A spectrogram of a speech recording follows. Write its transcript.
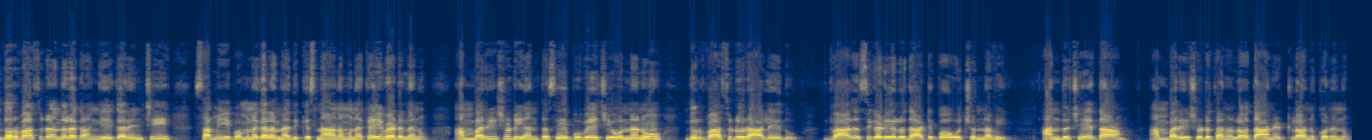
దుర్వాసుడు అందులకు అంగీకరించి సమీపమున గల నదికి స్నానమునకై వెడలను. అంబరీషుడు ఎంతసేపు వేచి ఉన్నను దుర్వాసుడు రాలేదు. ద్వాదశి గడియలు దాటిపోవుచున్నవి. అందుచేత అంబరీషుడు తనలో తానెట్లు అనుకొనెను.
